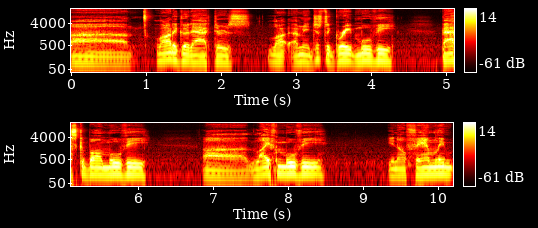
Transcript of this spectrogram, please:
Uh, a lot of good actors. Lot, I mean, just a great movie, basketball movie, uh, life movie. You know, family,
